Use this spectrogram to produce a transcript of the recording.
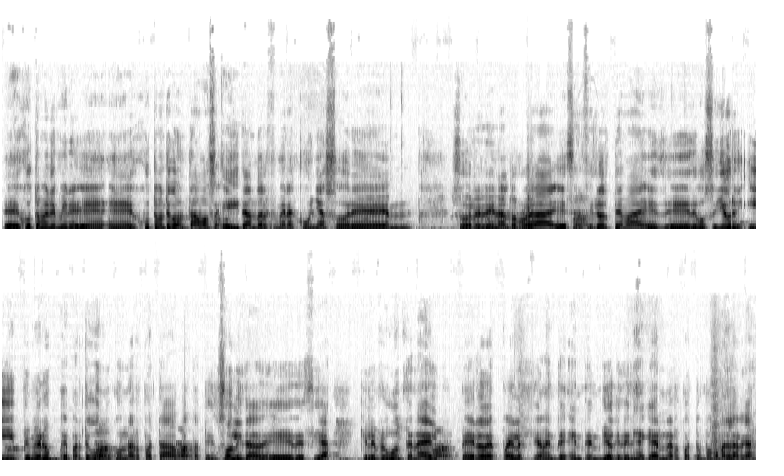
eh, justamente, mire, eh, eh, justamente cuando estábamos editando las primeras cuñas sobre, mm, sobre Reinaldo Rueda, eh, se refirió al tema eh, eh, de Bocellur y primero eh, partió con, con una respuesta bastante insólita. eh, decía que le pregunten a él, pero después, lógicamente, entendió que tenía que dar una respuesta un poco más larga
